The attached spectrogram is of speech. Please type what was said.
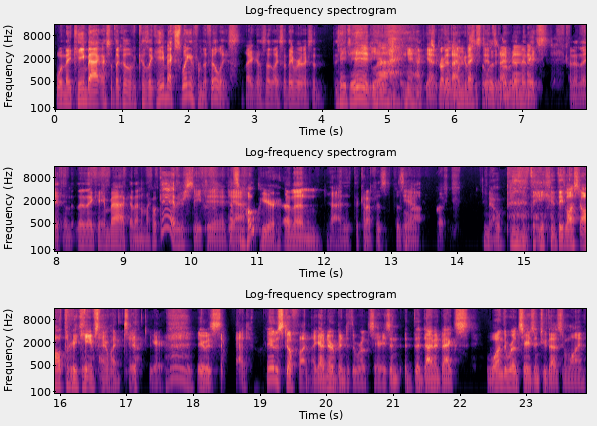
when they came back, I said because because they came back swinging from the Phillies. Like I said, like I said, they were. Like I said, They did, yeah, yeah, yeah. The Diamondbacks the did. And then they- and then they and then they came back, and then I'm like, okay, there's they did, got some hope here. And then yeah, it, kind of fizz- fizzled Yeah. out. But Nope, they they lost all three games I went to here. It was sad. It was still fun. Like I've never been to the World Series, and the Diamondbacks won the World Series in 2001.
